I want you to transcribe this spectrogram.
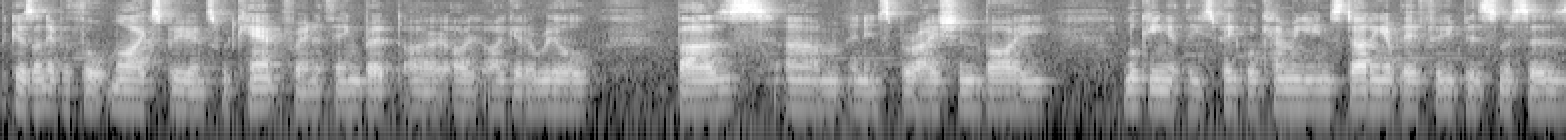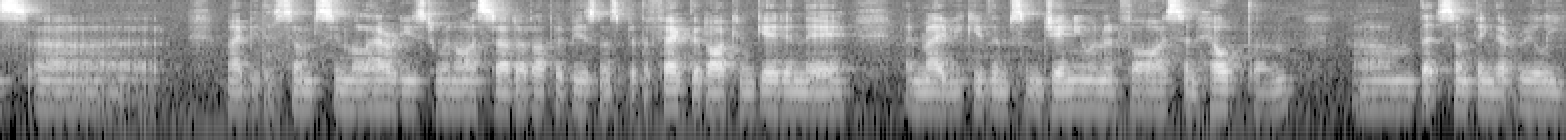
because I never thought my experience would count for anything, but I, I, I get a real buzz um, and inspiration by looking at these people coming in, starting up their food businesses. Uh, maybe there's some similarities to when I started up a business, but the fact that I can get in there and maybe give them some genuine advice and help them, um, that's something that really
